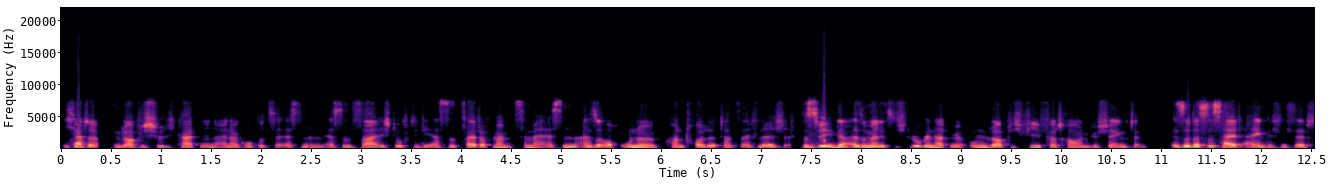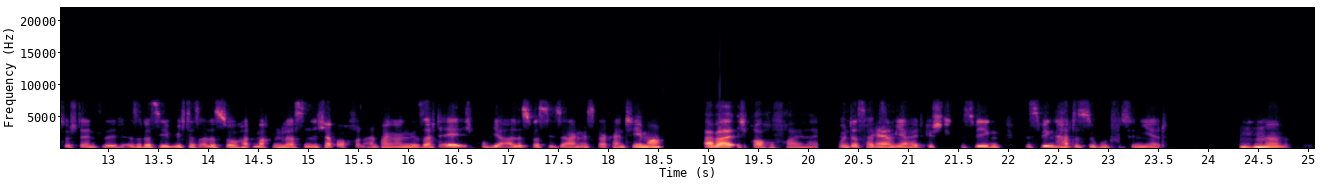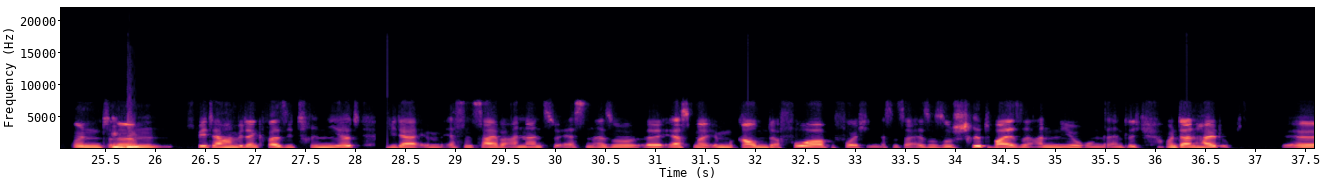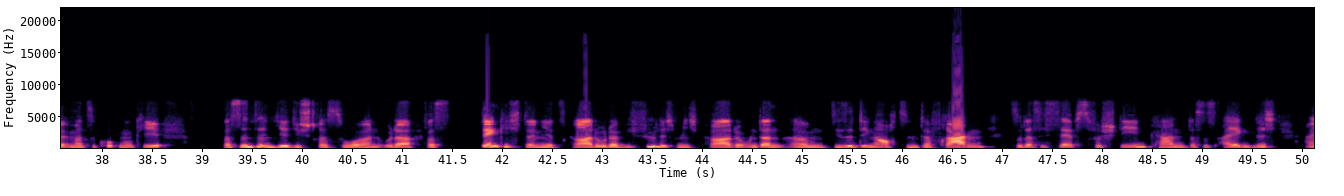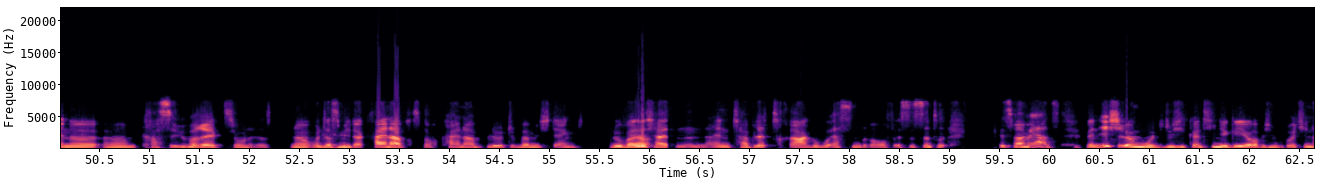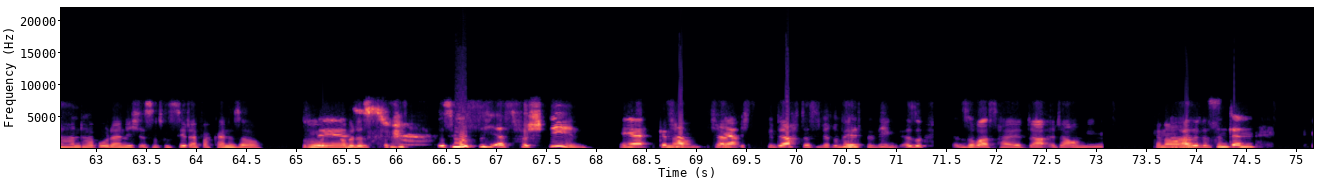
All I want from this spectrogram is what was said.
Ich hatte unglaublich Schwierigkeiten, in einer Gruppe zu essen, im Essenssaal. Ich durfte die erste Zeit auf meinem Zimmer essen, also auch ohne Kontrolle tatsächlich. Deswegen, mhm. also meine Psychologin hat mir unglaublich viel Vertrauen geschenkt. Also das ist halt eigentlich nicht selbstverständlich, also dass sie mich das alles so hat machen lassen. Ich habe auch von Anfang an gesagt, ey, ich probiere alles, was sie sagen, ist gar kein Thema, aber ich brauche Freiheit. Und das hat ja. sie mir halt geschickt. Deswegen, deswegen hat es so gut funktioniert. Mhm. Ne? Und mhm. ähm, später haben wir dann quasi trainiert, wieder im Essenssaal bei anderen zu essen. Also äh, erstmal im Raum davor, bevor ich in den Essenssaal, also so schrittweise Annäherung letztendlich. Und dann halt äh, immer zu gucken, okay, was sind denn hier die Stressoren oder was denke ich denn jetzt gerade oder wie fühle ich mich gerade und dann ähm, diese Dinge auch zu hinterfragen, so dass ich selbst verstehen kann, dass es eigentlich eine ähm, krasse Überreaktion ist ne? und mhm. dass mir da keiner, was doch keiner blöd über mich denkt. Nur weil ja. ich halt ein, ein, Tablett trage, wo Essen drauf ist. Es ist jetzt mal im Ernst, wenn ich irgendwo durch die Kantine gehe, ob ich ein Brötchen in der Hand habe oder nicht, es interessiert einfach keine Sau. So, nee, aber das, das, das musste ich erst verstehen. Ja, genau. Ich habe hab ja. gedacht, das wäre weltbewegend. Also sowas halt, da, darum ging es. Genau, äh, also das sind dann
